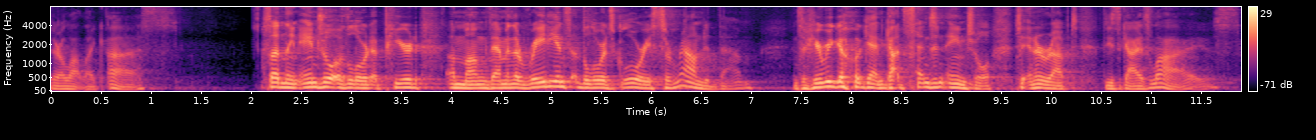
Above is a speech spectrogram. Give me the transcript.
They're a lot like us. Suddenly, an angel of the Lord appeared among them, and the radiance of the Lord's glory surrounded them. And so here we go again. God sends an angel to interrupt these guys' lives.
